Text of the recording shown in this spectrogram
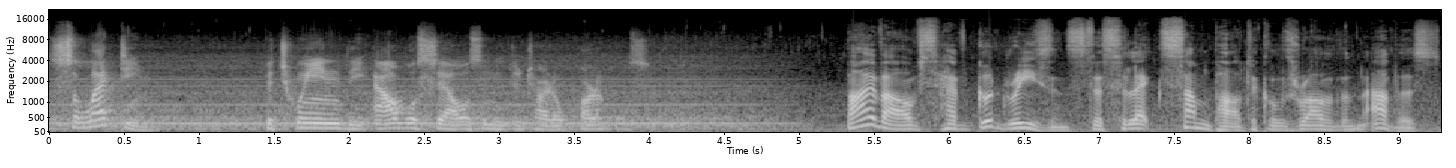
selecting between the algal cells and the detrital particles. Bivalves have good reasons to select some particles rather than others.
